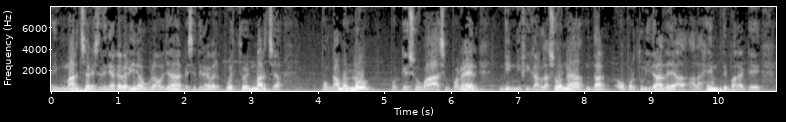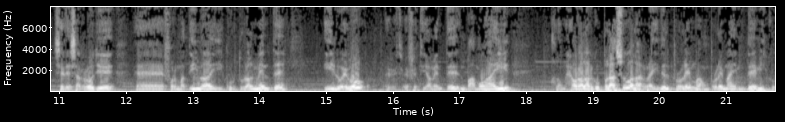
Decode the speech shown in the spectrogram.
en marcha, que se tenía que haber inaugurado ya, que se tenía que haber puesto en marcha, pongámoslo, porque eso va a suponer dignificar la zona, dar oportunidades a, la gente para que se desarrolle eh, formativa y culturalmente, y luego, efectivamente, vamos a ir a lo mejor a largo plazo a la raíz del problema, un problema endémico,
